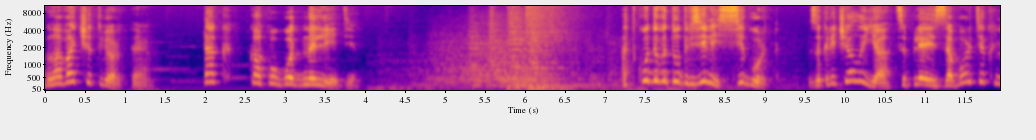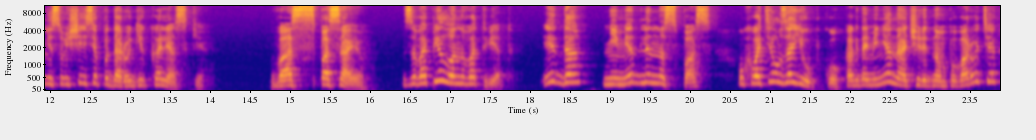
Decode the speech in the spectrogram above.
Глава четвертая. Так, как угодно леди. «Откуда вы тут взялись, Сигурд?» — закричала я, цепляясь за бортик, несущийся по дороге к коляске. «Вас спасаю!» — завопил он в ответ. И да, немедленно спас. Ухватил за юбку, когда меня на очередном повороте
